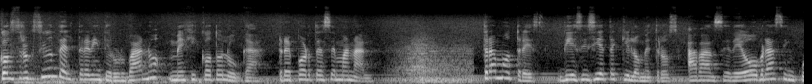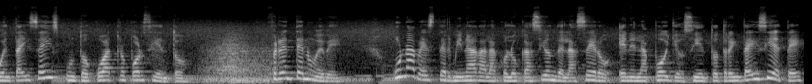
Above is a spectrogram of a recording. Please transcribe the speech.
Construcción del tren interurbano México-Toluca. Reporte semanal. Tramo 3, 17 kilómetros. Avance de obra 56.4%. Frente 9. Una vez terminada la colocación del acero en el apoyo 137,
